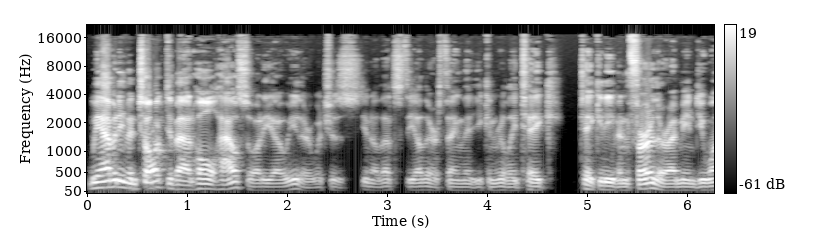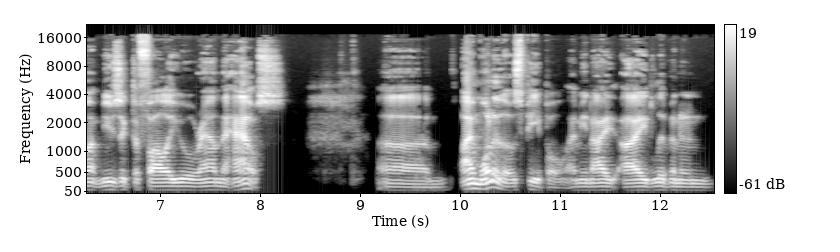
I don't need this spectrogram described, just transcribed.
We haven't even talked about whole house audio either, which is you know that's the other thing that you can really take take it even further. I mean, do you want music to follow you around the house? Um, I'm one of those people. I mean, I I live in an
